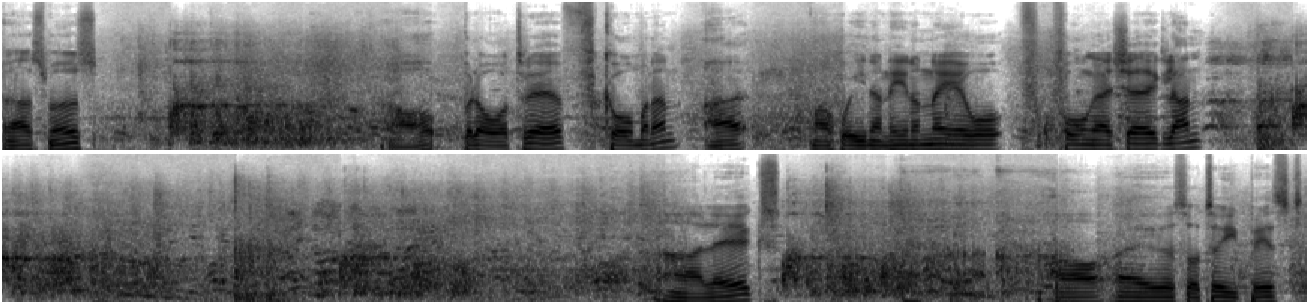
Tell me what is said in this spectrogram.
Rasmus. Ja, bra träff. Kommer den? Nej, maskinen hinner ner och fånga käglan. Alex. Ja, det är ju så typiskt.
